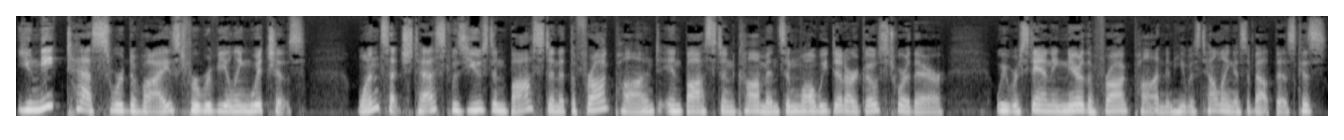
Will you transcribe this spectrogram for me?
Unique tests were devised for revealing witches. One such test was used in Boston at the Frog Pond in Boston Commons. And while we did our ghost tour there, we were standing near the Frog Pond and he was telling us about this. Because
